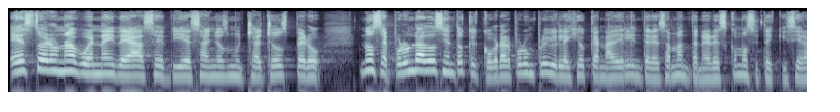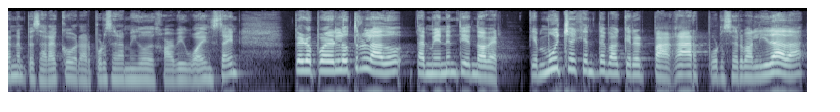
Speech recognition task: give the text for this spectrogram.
Esto era una buena idea hace 10 años, muchachos, pero no sé, por un lado siento que cobrar por un privilegio que a nadie le interesa mantener es como si te quisieran empezar a cobrar por ser amigo de Harvey Weinstein, pero por el otro lado también entiendo, a ver, que mucha gente va a querer pagar por ser validada,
